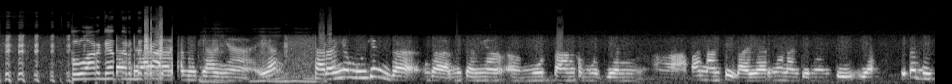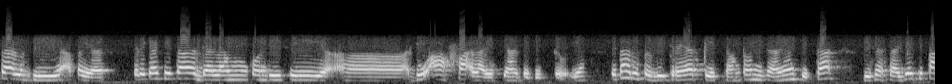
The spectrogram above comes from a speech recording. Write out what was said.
Keluarga terdekat. Misalnya ya caranya mungkin nggak nggak misalnya eh, ngutang kemudian eh, apa nanti bayarnya nanti nanti ya kita bisa lebih apa ya ketika kita dalam kondisi uh, duafa lah istilahnya begitu ya kita harus lebih kreatif contoh misalnya kita bisa saja kita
